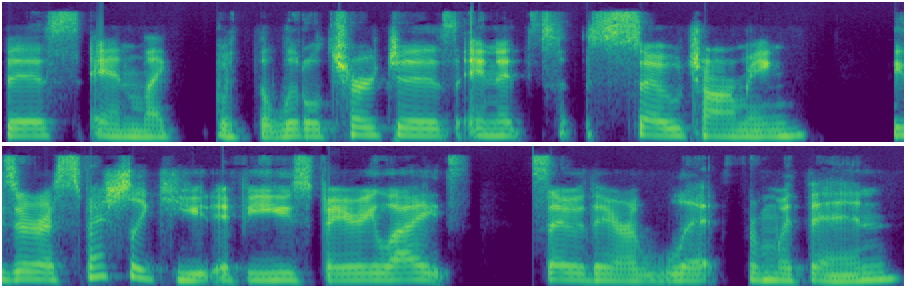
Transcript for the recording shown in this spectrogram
this and like with the little churches, and it's so charming. These are especially cute if you use fairy lights, so they're lit from within.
